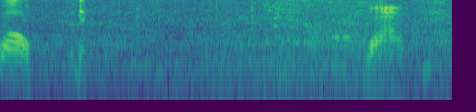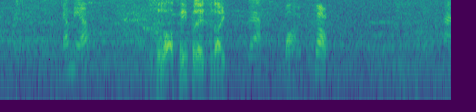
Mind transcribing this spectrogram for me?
Whoa. Getting it. Wow. น้ำเหนียว There's a lot of people here today. เนี่ย My God. อ่ะ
